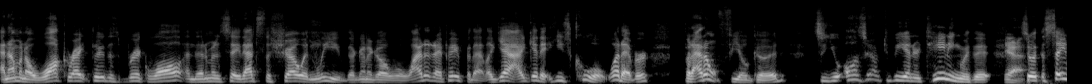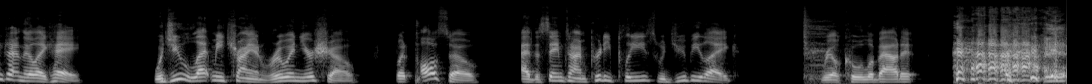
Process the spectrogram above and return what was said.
and I'm going to walk right through this brick wall and then I'm going to say that's the show and leave, they're going to go, well, why did I pay for that? Like, yeah, I get it. He's cool, whatever, but I don't feel good. So you also have to be entertaining with it. Yeah. So at the same time, they're like, hey, would you let me try and ruin your show? But also at the same time, pretty please, would you be like real cool about it? and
